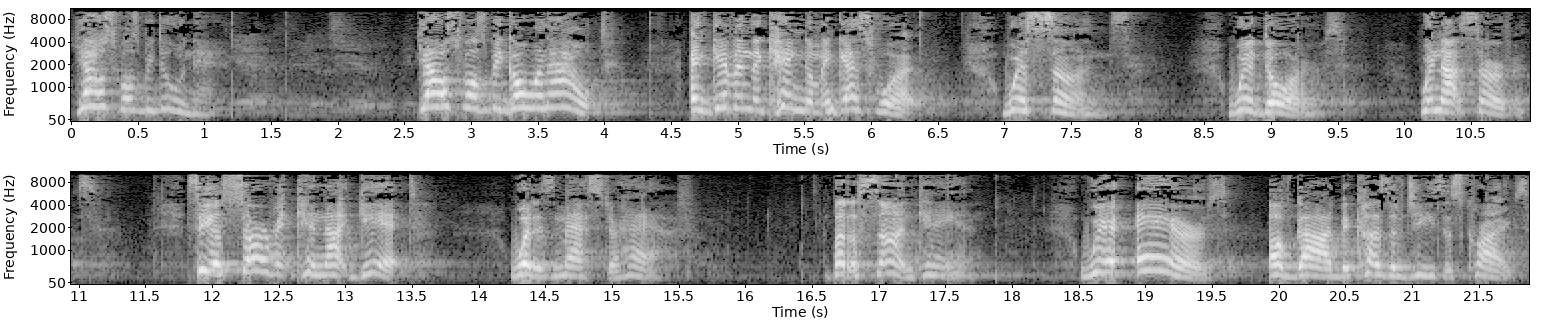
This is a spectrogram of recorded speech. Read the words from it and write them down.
Y'all supposed to be doing that. Y'all supposed to be going out and giving the kingdom. And guess what? We're sons. We're daughters. We're not servants. See, a servant cannot get what his master have, but a son can. We're heirs of God because of Jesus Christ.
